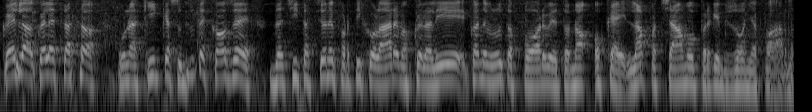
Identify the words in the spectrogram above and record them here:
Quello, quella è stata una chicca, sono tutte cose da citazione particolare, ma quella lì, quando è venuta fuori, mi ho detto no, ok, la facciamo perché bisogna farla.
